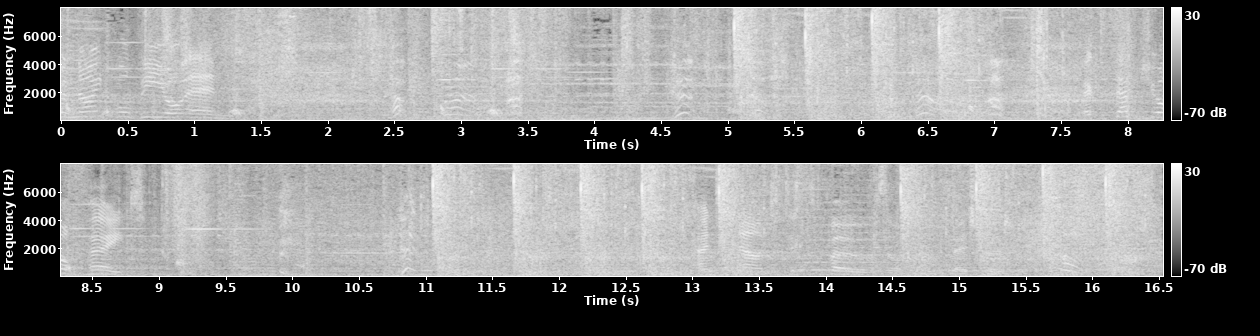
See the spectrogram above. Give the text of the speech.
Tonight will be your end. Accept your fate. And now to dispose of you, Red Hood.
